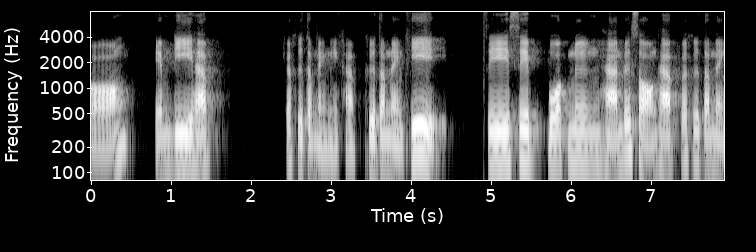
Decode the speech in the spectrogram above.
ของ MD ครับ ก็คือตำแหน่งนี้ครับ คือตำแหน่งที่ 40 บวก 1 หารด้วย 2 ครับ ก็คือตำแหน่ง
